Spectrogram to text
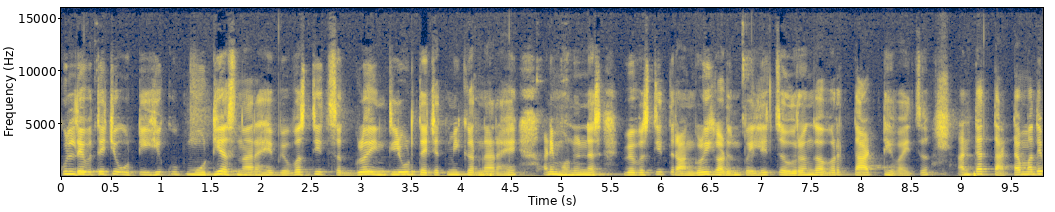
कुलदेवतेची ओटी ही खूप मोठी असणार आहे. व्यवस्थित सगळं इन्क्ल्यूड त्याच्यात मी करणार आहे. आणि म्हणूनच व्यवस्थित रांगोळी काढून पहिले चौरंगावर ताट ठेवायचं आणि त्या ताटामध्ये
